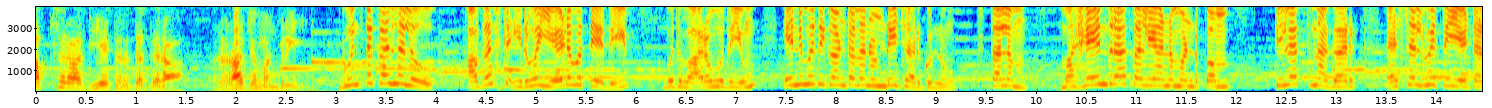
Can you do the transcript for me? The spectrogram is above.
Apsara theatre దగ్గర రాజమండ్రి. గుంతకల్లలో ఆగస్టు ఇరవై ఏడవ తేదీ బుధవారం ఉదయం ఎనిమిది గంటల నుండి జరుగును. స్థలం మహేంద్ర కళ్యాణ మండపం తిలక్ నగర్ ఎస్ఎల్వి థియేటర్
